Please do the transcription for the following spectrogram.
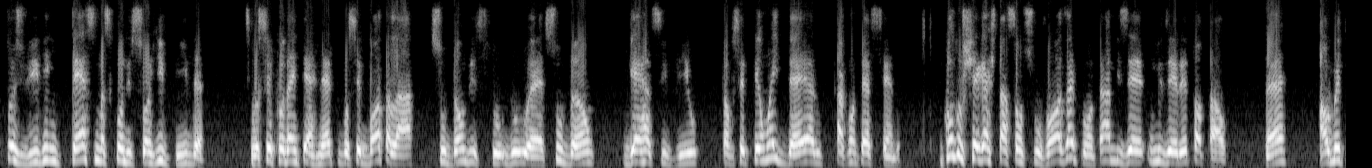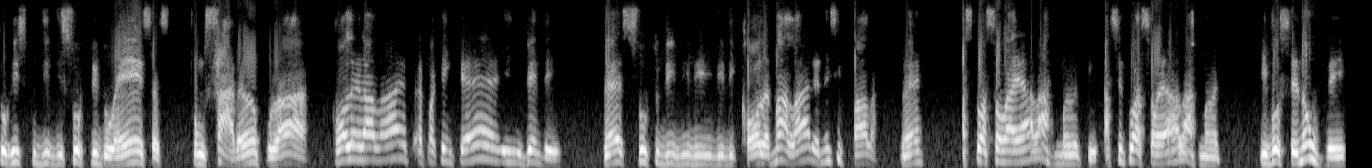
pessoas vivem em péssimas condições de vida. Se você for da internet, você bota lá Sudão, de, do, é, Sudão guerra civil, para você ter uma ideia do que está acontecendo. quando chega a estação chuvosa, aí pronto, é um miséria total. Né? Aumenta o risco de, de surto de doenças, como sarampo lá, Cólera lá é, é para quem quer e vender. Né? Surto de, de, de, de cólera, malária, nem se fala. Né? A situação lá é alarmante. A situação é alarmante. E você não vê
